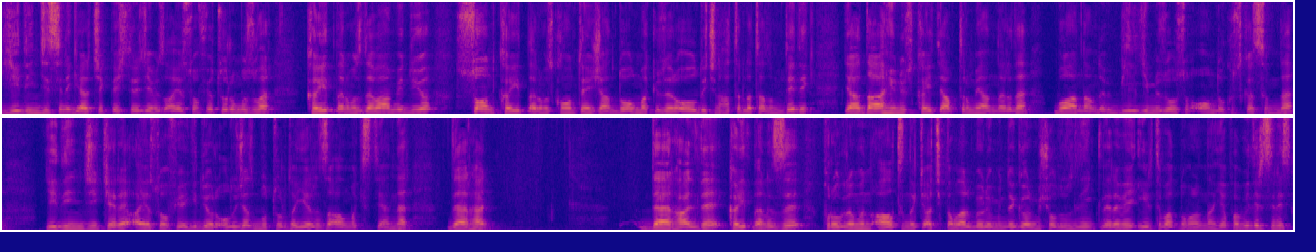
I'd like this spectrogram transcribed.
yedincisini gerçekleştireceğimiz Ayasofya turumuz var. Kayıtlarımız devam ediyor. Son kayıtlarımız kontenjan dolmak üzere olduğu için hatırlatalım dedik. Ya daha henüz kayıt yaptırmayanları da bu anlamda bir bilgimiz olsun. 19 Kasım'da 7. kere Ayasofya'ya gidiyor olacağız. Bu turda yerinizi almak isteyenler derhal derhalde kayıtlarınızı programın altındaki açıklamalar bölümünde görmüş olduğunuz linklere ve irtibat numaralarından yapabilirsiniz.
